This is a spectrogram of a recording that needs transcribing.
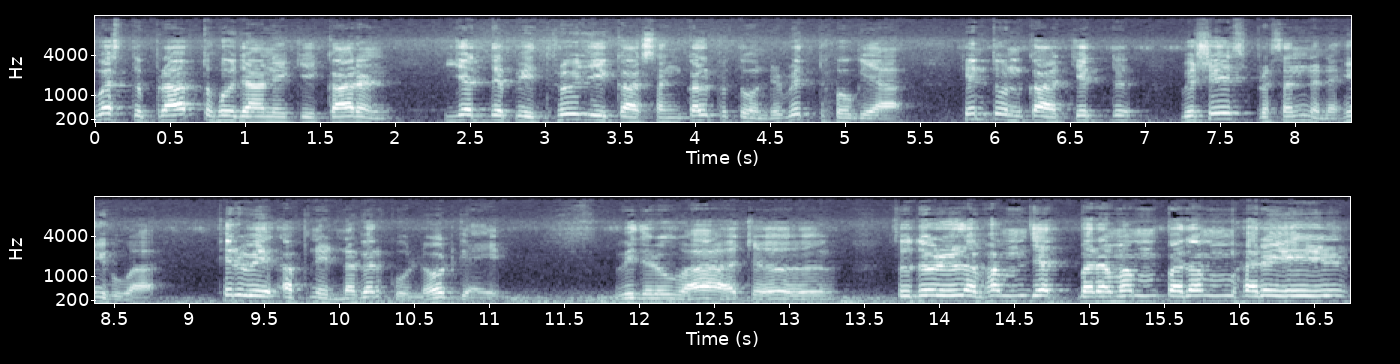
वस्तु प्राप्त हो जाने के कारण यद्यपि ध्रुव जी का संकल्प तो निवृत्त हो गया, किंतु उनका चित्त विशेष प्रसन्न नहीं हुआ। फिर वे अपने नगर को लौट गए। विद्रुवाच सुदुर्लभम परम पदम हरे।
